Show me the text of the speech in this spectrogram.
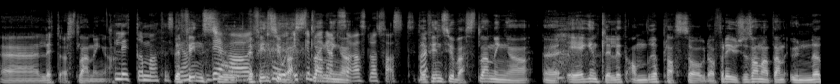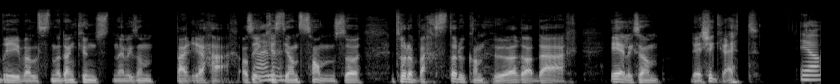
uh, litt østlendinger Litt dramatiske. Det fins jo, det to jo vestlendinger ikke-bergensere slått fast. det finnes jo vestlendinger uh, egentlig litt andre plasser òg, For det er jo ikke sånn at den underdrivelsen og den kunsten er liksom bare her. Altså Nei, I. Kristiansand så Jeg tror det verste du kan høre der, er liksom Det er ikke greit. Ja.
